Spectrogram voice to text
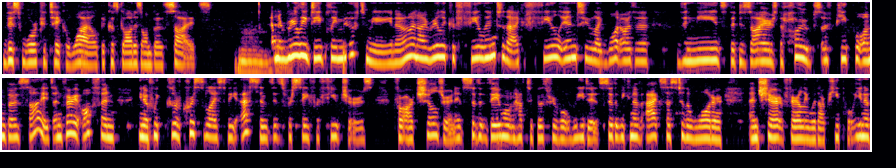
This war could take a while because God is on both sides. Mm. And it really deeply moved me, you know, and I really could feel into that. I could feel into like what are the the needs, the desires, the hopes of people on both sides. And very often, you know, if we sort of crystallize the essence, it's for safer futures for our children. It's so that they won't have to go through what we did, so that we can have access to the water and share it fairly with our people. You know,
